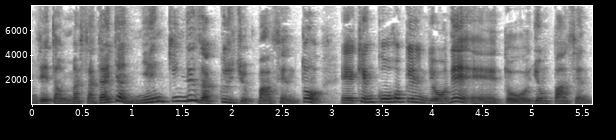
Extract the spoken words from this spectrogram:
データを見ました。大体年金でざっくり10%、えー、健康保険料で、えー、と4%、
